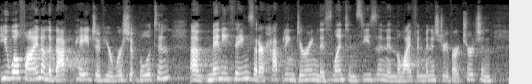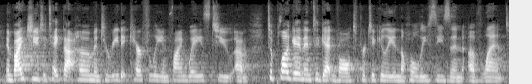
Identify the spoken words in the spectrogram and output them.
You will find on the back page of your worship bulletin um, many things that are happening during this Lenten season in the life and ministry of our church, and invite you to take that home and to read it carefully and find ways to, um, to plug in and to get involved, particularly in the holy season of Lent.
